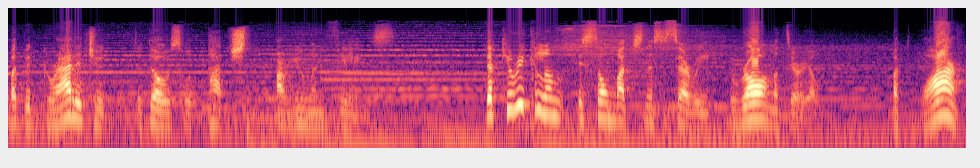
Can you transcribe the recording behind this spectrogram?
but with gratitude to those who touched our human feelings. The curriculum is so much necessary raw material, but warmth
